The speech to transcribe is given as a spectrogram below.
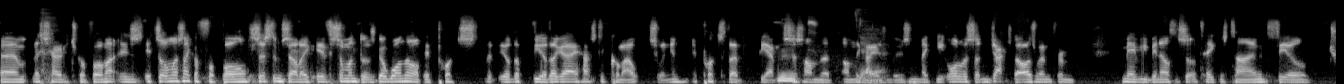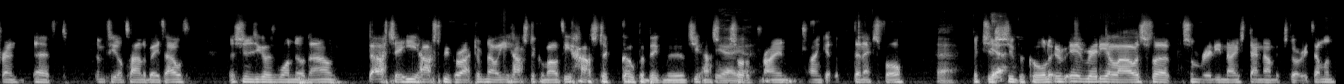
there. Um, this Heritage Cup format is it's almost like a football system. So like if someone does go one up, it puts the, the other the other guy has to come out swinging. It puts the, the emphasis on the on the Yeah, guy who's losing. Like he, all of a sudden, Jack Starz went from maybe being able to sort of take his time and feel Trent uh, and feel Tyler Bates out. As soon as he goes one 0 down, that's it. He has to be proactive now. He has to come out. He has to go for big moves. He has Yeah, to sort yeah. of try and try and get the, the next four, Yeah. which is Yeah. super cool. It, it really allows for some really nice dynamic storytelling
